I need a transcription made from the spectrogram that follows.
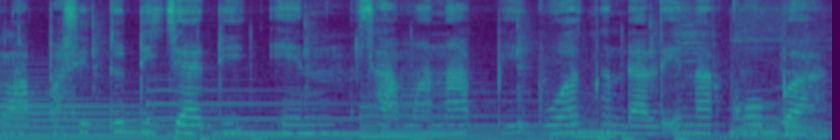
lapas itu dijadiin sama napi buat ngendaliin narkoba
